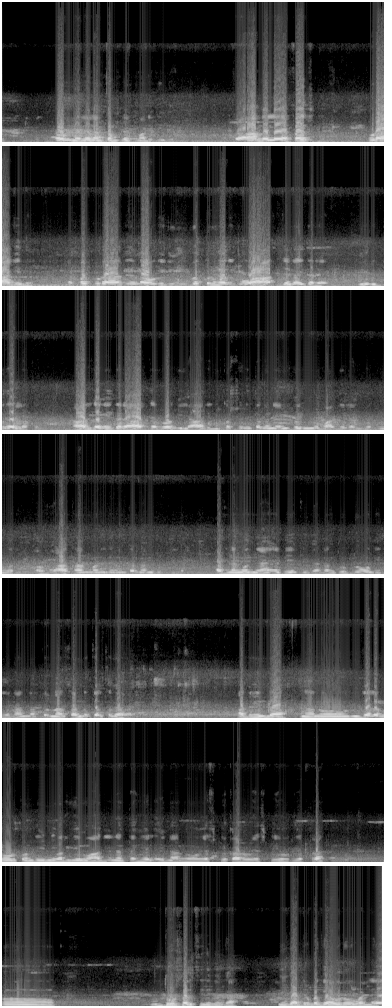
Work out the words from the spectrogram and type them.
ಅವ್ರ ಮೇಲೆ ನಾನು ಕಂಪ್ಲೇಂಟ್ ಮಾಡಿದ್ದೀನಿ. ಆಮೇಲೆ ಎಫ್ ಐ ಕೂಡ ಆಗಿದೆ. ಎಫ್ ಐ ಕೂಡ ಆಗಿದ್ರೆ ಅವರಿಗೆ ಇವತ್ತಿನವರೆಗೂ ಆರು ಜನ ಇದ್ದಾರೆ. ಇವರಿಬ್ಬರೇ ಅಲ್ಲ. ಆರು ಜನ ಇದ್ದಾರೆ ಆರು ಜನ ಒಳಗೆ ಯಾರಿಗೂ ಕಸ್ಟಡಿ ತಗೊಂಡು ಎನ್ಕ್ವೈರಿನೂ ಮಾಡಲಿಲ್ಲ. ಇವತ್ತಿನವರೆಗೆ ಅವ್ರು ಯಾಕೆ ಹಾಗೆ ಮಾಡಿದ್ದಾರೆ ಅಂತ ನನಗೆ ಗೊತ್ತಿಲ್ಲ. ಅದು ನಂಗೊಂದು ನ್ಯಾಯ ಬೇಕೀಗ ನನ್ನ ದುಡ್ಡು ಹೋಗಿದೆ. ನನ್ನ ಹತ್ರ ನಾನು ಸಣ್ಣ ಕೆಲಸಗಾರ. ಅದರಿಂದ ನಾನು ಇದೆಲ್ಲ ನೋಡಿಕೊಂಡು ಇನ್ನಿವರೆಗೆ ಏನು ಆಗಲಿಲ್ಲ ಅಂತ ಹೇಳಿ ನಾನು S P car, S P ಅವ್ರಿಗೆ ಹತ್ರ ದೂರು ಸಲ್ಲಿಸಿದ್ದೀನಿ ಈಗ. ಈಗ ಅದ್ರ ಬಗ್ಗೆ ಅವರು ಒಳ್ಳೆ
